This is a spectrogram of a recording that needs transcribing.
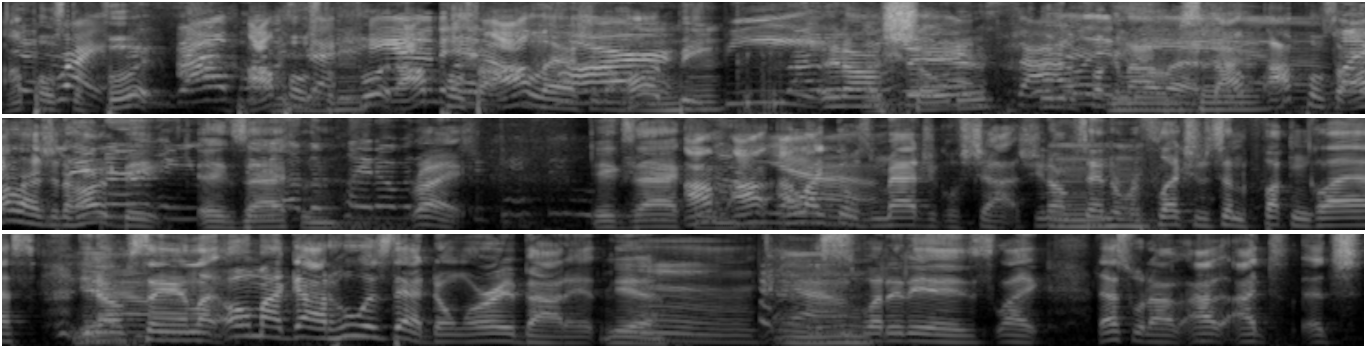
I'll post Right, a foot. exactly. I'll post a foot. I'll post an and a eyelash and a heartbeat. heartbeat. You know what I'm saying? shoulder. Look at the fucking You know what I'm eyelash. saying? I'll, I'll post an Like eyelash and a heartbeat. and you see Exactly. The other plate over there, Right. But you can't see who's Exactly. I'm, I, I like those magical shots. You know what I'm saying? The mm-hmm. reflections in the fucking glass. You know what I'm saying? Like, oh my God, who is that? Don't worry about it. Yeah. Mm, Yeah. This is what it is. Like, that's what I, I, I, it's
